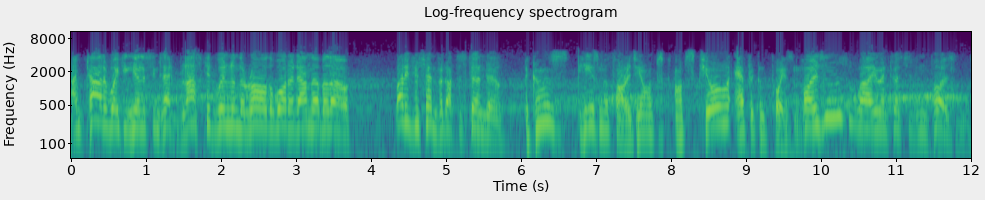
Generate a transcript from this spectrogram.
I'm tired of waiting here listening to that blasted wind and the roar of the water down there below. Why did you send for Dr. Sterndale? Because he is an authority on obs- obscure African poisons. Poisons? Why are you interested in poisons?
